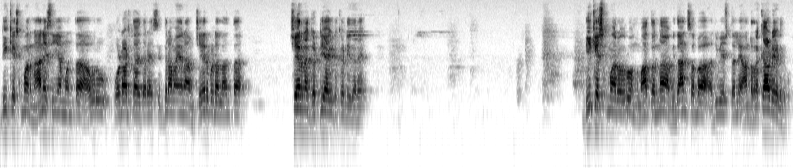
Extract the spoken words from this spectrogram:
ಡಿ ಕೆ ಶಿವಕುಮಾರ್, ನಾನೇ ಸಿ ಎಂ ಅಂತ ಅವರು ಓಡಾಡ್ತಾ ಇದ್ದಾರೆ. ಸಿದ್ದರಾಮಯ್ಯ, ನಾವು ಚೇರ್ ಬಿಡಲ್ಲ ಅಂತ ಚೇರ್ನ ಗಟ್ಟಿಯಾಗಿ ಇಟ್ಕೊಂಡಿದ್ದಾರೆ. ಡಿ ಕೆ ಕುಮಾರ್ ಅವರು ಒಂದು ಮಾತನ್ನ ವಿಧಾನಸಭಾ ಅಧಿವೇಶನದಲ್ಲಿ ಆನ್ ರೆಕಾರ್ಡ್ ಹೇಳಿದ್ರು.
